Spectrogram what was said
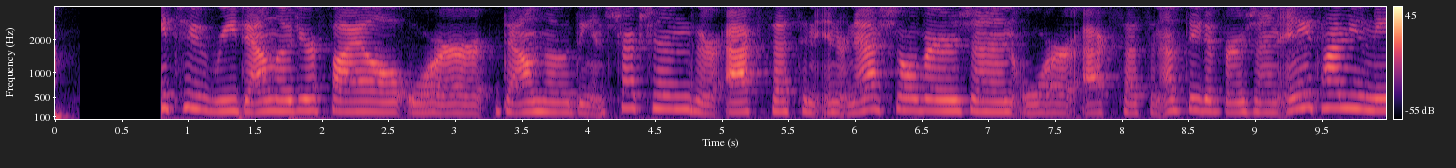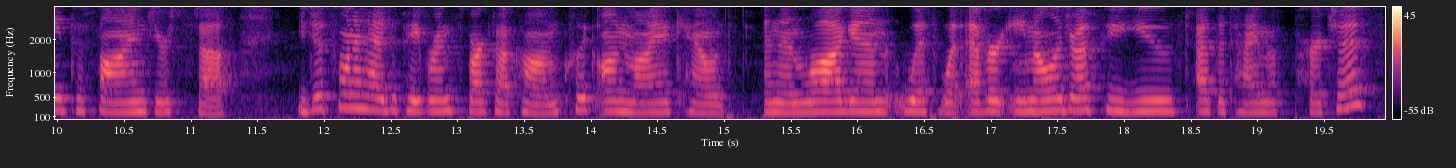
You need to re-download your file or download the instructions or access an international version or access an updated version. Anytime you need to find your stuff, you just want to head to paperandspark.com, click on my account, and then log in with whatever email address you used at the time of purchase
